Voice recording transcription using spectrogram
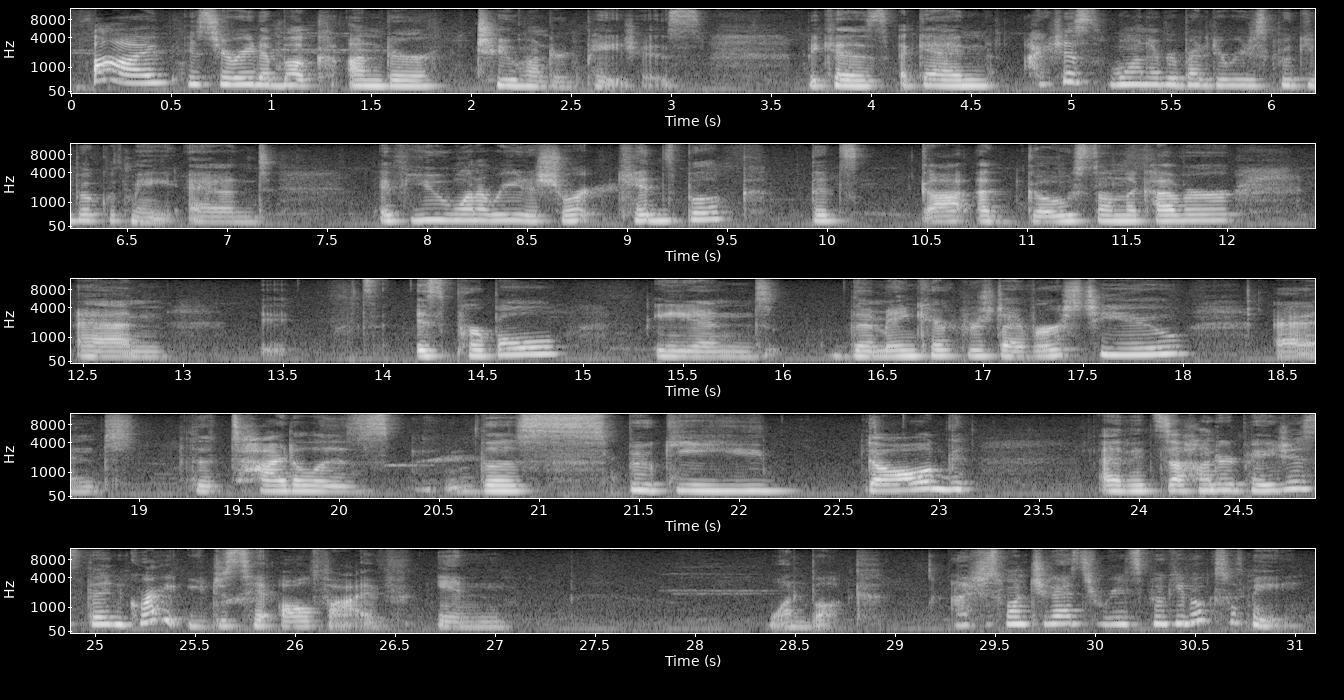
five is to read a book under 200 pages because again, I just want everybody to read a spooky book with me and if you want to read a short kids book that's got a ghost on the cover and is purple and the main character is diverse to you and the title is The Spooky Dog and it's a hundred pages, then great. You just hit all five in one book. I just want you guys to read spooky books with me.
